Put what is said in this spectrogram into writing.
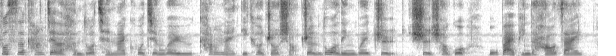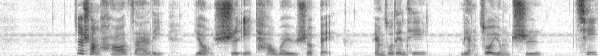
富斯康借了很多钱来扩建位于康乃狄克州小镇洛林威治市超过五百平的豪宅。这幢豪宅里有十一套卫浴设备、两座电梯、两座泳池、七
